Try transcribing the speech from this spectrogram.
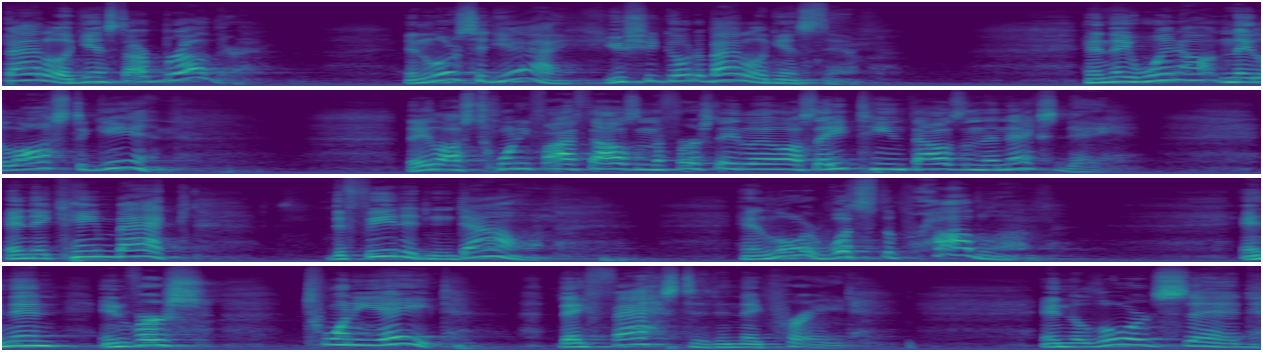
battle against our brother? And the Lord said, Yeah, you should go to battle against them. And they went out and they lost again. They lost 25,000 the first day, they lost 18,000 the next day. And they came back defeated and down. And Lord, what's the problem? And then in verse 28, they fasted and they prayed. And the Lord said,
